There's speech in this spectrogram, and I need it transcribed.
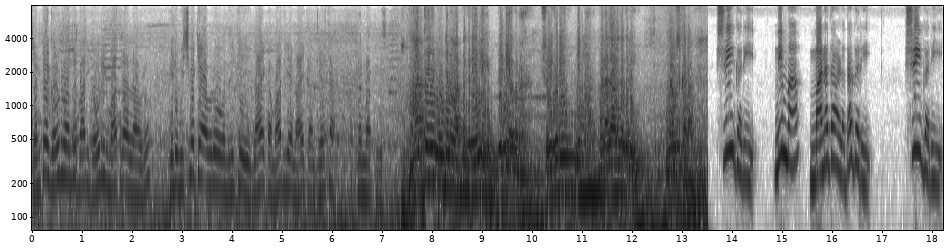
ಕೆಂಪೇಗೌಡರು ಅಂದರೆ ಬಾರಿ ಗೌಡರಿಗೆ ಮಾತ್ರ ಅಲ್ಲ ಅವರು. ಇಡೀ ವಿಶ್ವಕ್ಕೆ ಅವರು ಒಂದು ರೀತಿ ನಾಯಕ ಮಾದರಿಯ ನಾಯಕ ಅಂತ ಹೇಳ್ತಾ ನನ್ನ ಮಾತು ಮುಗಿಸ್ತೀನಿ. ಮತ್ತೆ ಮುಂದಿನ ವಾರ್ತೆಗರಿಯಲ್ಲಿ ಭೇಟಿಯಾಗೋಣ ಶ್ರೀಗರಿ ನಿಮ್ಮ ಮನದಾಳದ ಗರಿ. ನಮಸ್ಕಾರ. ಶ್ರೀಗರಿ ನಿಮ್ಮ ಮನದಾಳದ ಗರಿ. ಶ್ರೀಗರಿ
